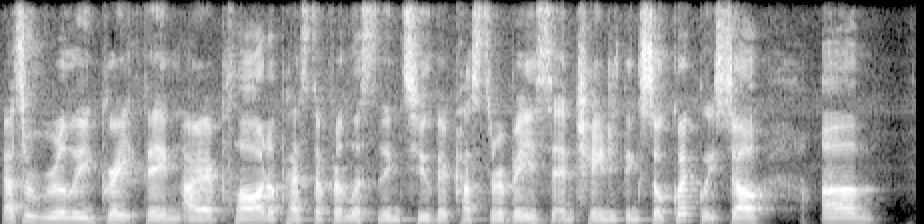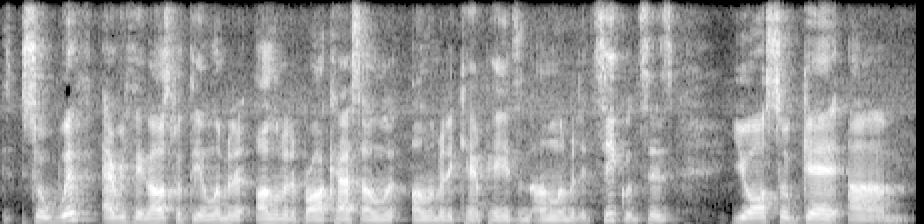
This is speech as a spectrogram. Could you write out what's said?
that's a really great thing. I applaud Opesta for listening to their customer base and changing things so quickly. So, um, so with everything else, with the unlimited, unlimited broadcast, unlimited campaigns, and unlimited sequences, you also get um,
